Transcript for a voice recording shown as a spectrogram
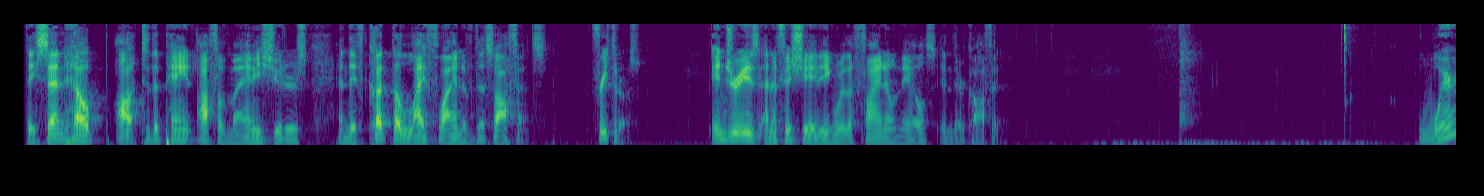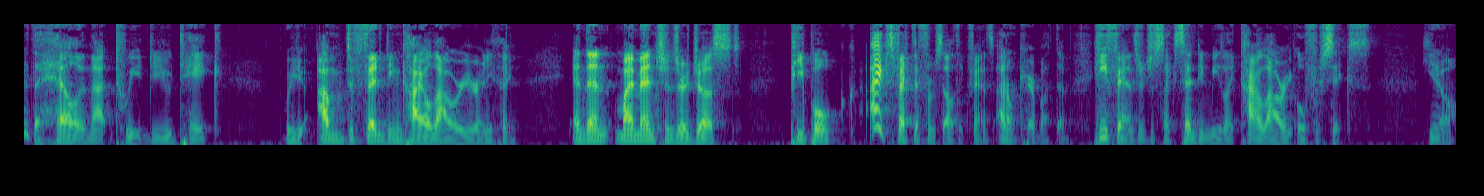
They send help out to the paint off of Miami shooters, and they've cut the lifeline of this offense free throws. Injuries and officiating were the final nails in their coffin. Where the hell in that tweet do you take where you, I'm defending Kyle Lowry or anything? And then my mentions are just people. I expect it from Celtic fans. I don't care about them. He fans are just like sending me like Kyle Lowry 0 for 6. You know,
